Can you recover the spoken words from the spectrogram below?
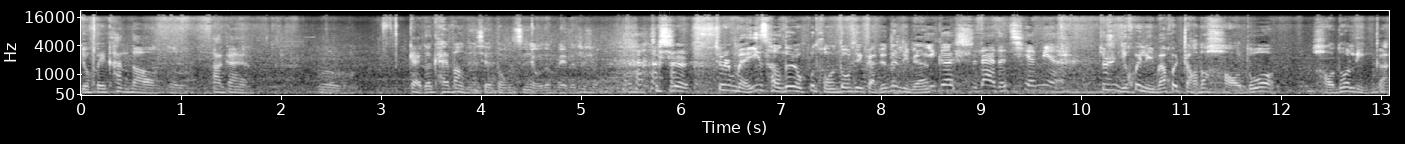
也会看到嗯，大概嗯。改革开放的一些东西，有的没的这种，就是就是每一层都有不同的东西，感觉那里面一个时代的切面，就是你会里面会找到好多好多灵感。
